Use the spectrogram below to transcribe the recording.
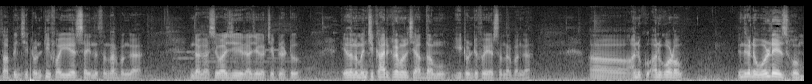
స్థాపించి ట్వంటీ ఫైవ్ ఇయర్స్ అయిన సందర్భంగా ఇందాక శివాజీ రాజా గారు చెప్పినట్టు ఏదైనా మంచి కార్యక్రమాలు చేద్దాము ఈ ట్వంటీ ఫైవ్ ఇయర్స్ సందర్భంగా. అనుకు అనుకో అనుకోవడం. ఎందుకంటే ఓల్డ్ ఏజ్ హోమ్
